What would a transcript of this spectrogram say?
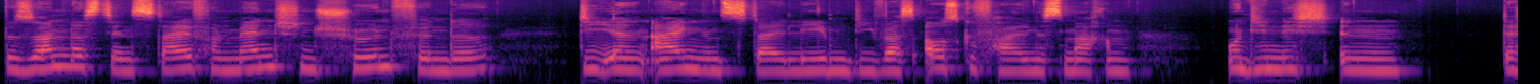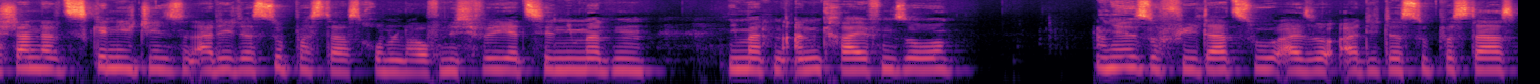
besonders den Style von Menschen schön finde, die ihren eigenen Style leben, die was Ausgefallenes machen und die nicht in der Standard Skinny Jeans und Adidas Superstars rumlaufen. Ich will jetzt hier niemanden, niemanden angreifen, so. Nee, so viel dazu. Also Adidas Superstars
